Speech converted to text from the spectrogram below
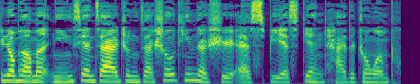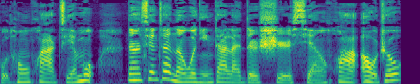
听众朋友们，您现在正在收听的是 SBS 电台的中文普通话节目。那现在呢，为您带来的是闲话澳洲。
